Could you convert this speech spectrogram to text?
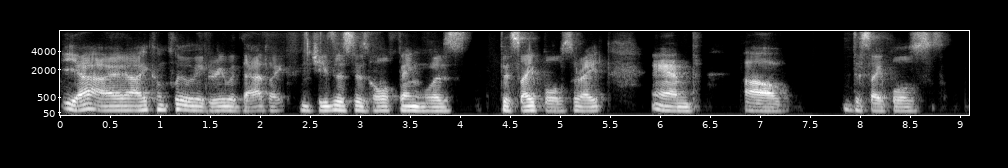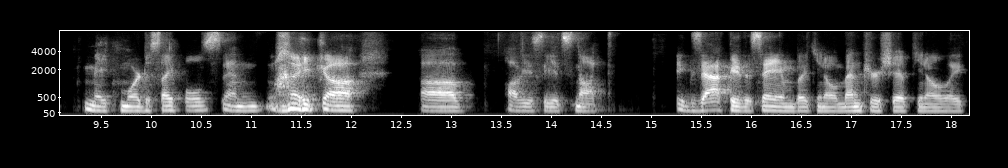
Yeah, I, I completely agree with that. Like Jesus's whole thing was disciples, right? And uh, disciples make more disciples, and like uh, uh, obviously it's not exactly the same, but you know, mentorship, you know, like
